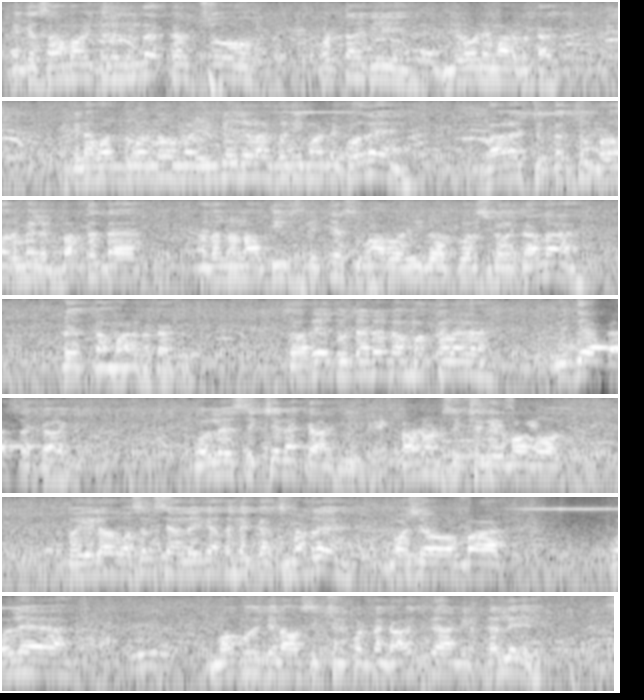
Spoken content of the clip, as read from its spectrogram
ಯಾಕೆ ಸಾಮೂಹಿಕರಿಂದ ಖರ್ಚು ಒಟ್ಟಾಗಿ ನಿರ್ವಹಣೆ ಮಾಡಬೇಕಾಗುತ್ತೆ. ಈಗ ಒಂದು ಒಂದು ಇಂಡಿವಿಜುವಲ್ ಆಗಿ ಬದಿ ಮಾಡ್ಲಿಕ್ಕೆ ಹೋದರೆ ಭಾಳಷ್ಟು ಖರ್ಚು ಬಡವರ ಮೇಲೆ ಬರ್ತದೆ. ಅದನ್ನು ನಾವು ತೀರಿಸಲಿಕ್ಕೆ ಸುಮಾರು ಐದು, ಹತ್ತು ವರ್ಷಗಳ ಕಾಲ ಪ್ರಯತ್ನ ಮಾಡಬೇಕಾಗುತ್ತೆ. ಸೊ ಅದೇ ದುಡ್ಡನ್ನು ನಮ್ಮ ಮಕ್ಕಳ ವಿದ್ಯಾಭ್ಯಾಸಕ್ಕಾಗಿ ಒಳ್ಳೆಯ ಶಿಕ್ಷಣಕ್ಕಾಗಿ, ಕಾನೂನು ಶಿಕ್ಷಣ ಇರ್ಬೋದು ಅಥವಾ ಎಲ್ಲಾದ್ರು ವಸತಿ ಶಾಲೆಗೆ ಅದನ್ನೇ ಖರ್ಚು ಮಾಡಿದ್ರೆ ಬಹುಶಃ ಒಬ್ಬ ಒಳ್ಳೆಯ ಮಗುವಿಗೆ ನಾವು ಶಿಕ್ಷಣ ಕೊಟ್ಟಂಗೆ ಆಗುತ್ತೆ ಆ ನಿಟ್ಟಿನಲ್ಲಿ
